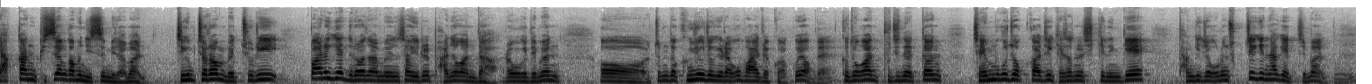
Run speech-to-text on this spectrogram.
약간 비싼 감은 있습니다만 지금처럼 매출이 빠르게 늘어나면서 이를 반영한다라고 하게 되면 어, 좀 더 긍정적이라고 봐야 될 것 같고요. 네. 그동안 부진했던 재무 구조까지 개선을 시키는 게 단기적으로는 숙제긴 하겠지만 음.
